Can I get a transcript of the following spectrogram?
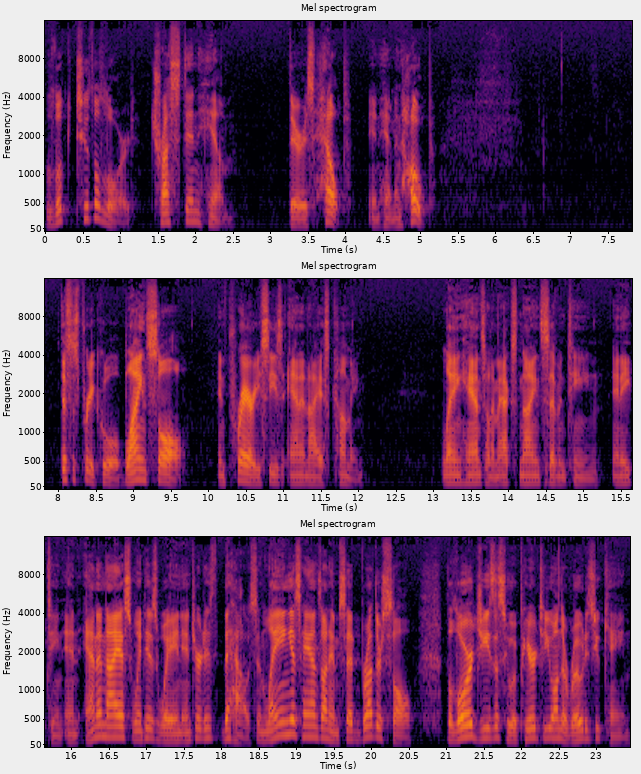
look to the Lord, trust in Him. There is help in Him and hope. This is pretty cool. Blind Saul, in prayer, he sees Ananias coming, laying hands on him, Acts 9 17 and 18. And Ananias went his way and entered his, the house, and laying his hands on him, said, Brother Saul, the Lord Jesus, who appeared to you on the road as you came,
